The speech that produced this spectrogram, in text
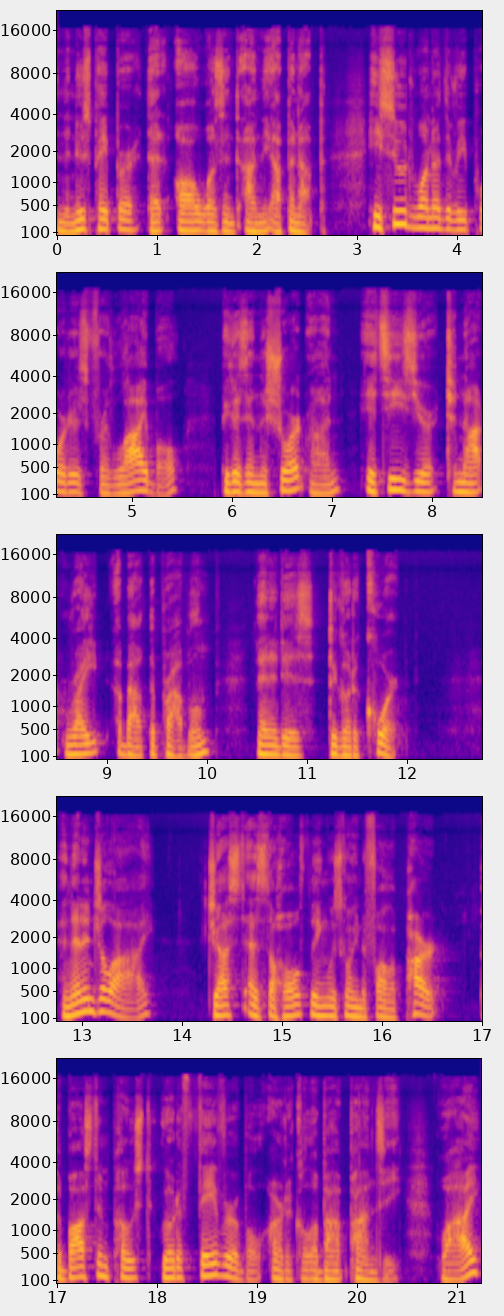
in the newspaper that all wasn't on the up and up. He sued one of the reporters for libel because, in the short run, it's easier to not write about the problem than it is to go to court. And then in July, just as the whole thing was going to fall apart, the Boston Post wrote a favorable article about Ponzi. Why?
